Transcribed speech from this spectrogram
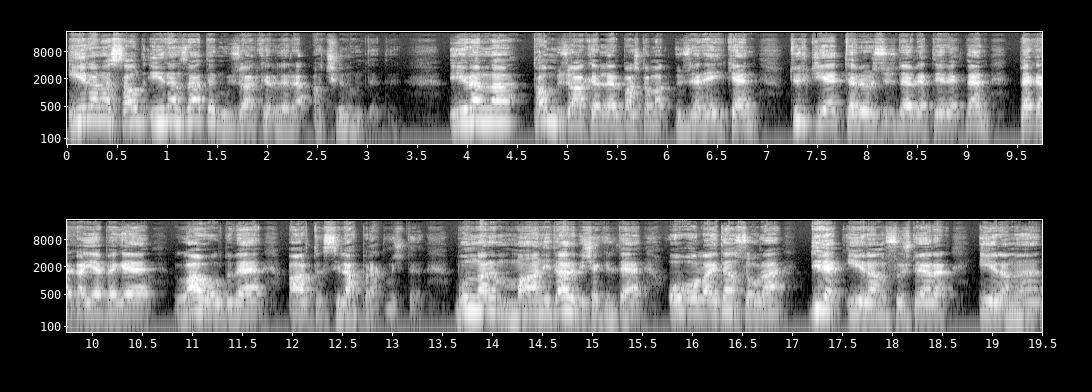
İran'a saldı İran zaten müzakerelere açığım dedi. İran'la tam müzakereler başlamak üzereyken Türkiye terörsüz devlet diyerekten PKK, YPG lav oldu ve artık silah bırakmıştı. Bunların manidar bir şekilde o olaydan sonra direkt İran'ı suçlayarak İran'ı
